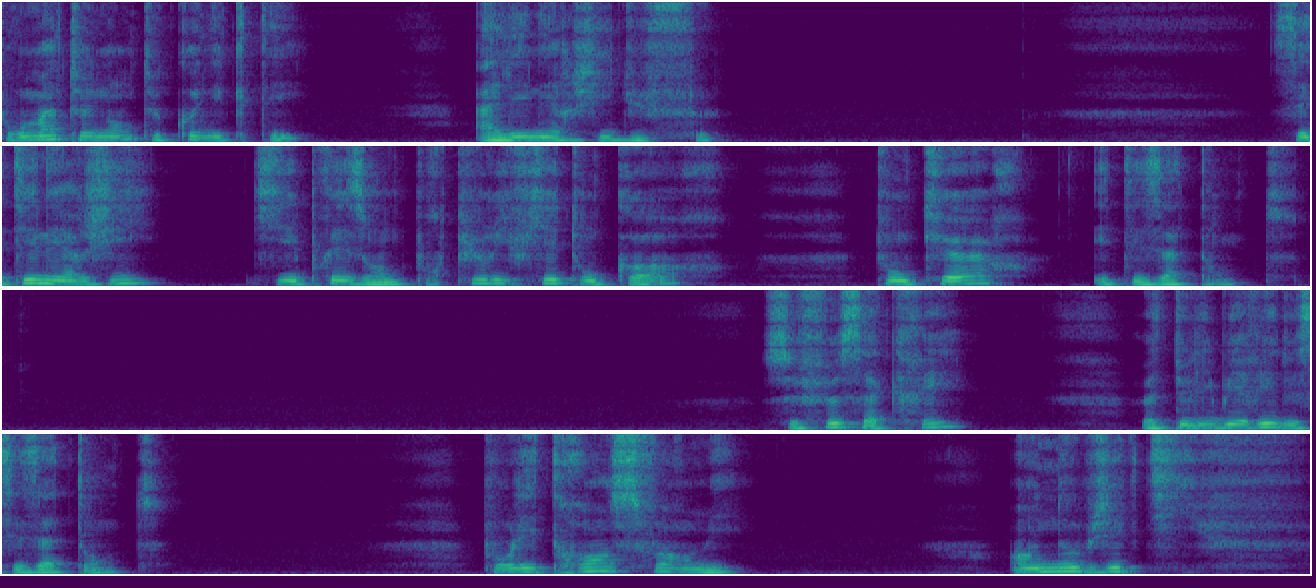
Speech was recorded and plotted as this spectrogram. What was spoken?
pour maintenant te connecter à l'énergie du feu. Cette énergie qui est présente pour purifier ton corps, ton cœur et tes attentes. Ce feu sacré va te libérer de ces attentes pour les transformer en objectifs,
